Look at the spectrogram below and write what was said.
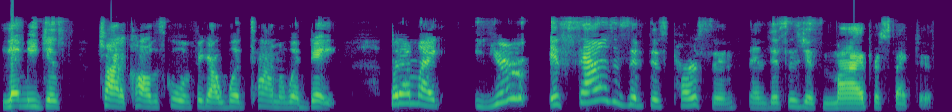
Let me just try to call the school and figure out what time and what date. But I'm like, you're. It sounds as if this person, and this is just my perspective.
